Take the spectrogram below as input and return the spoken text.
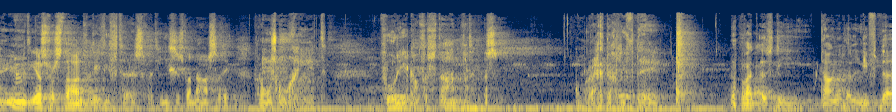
Jy moet eers verstaan wat die liefde is wat Jesus van Nasaret vir ons kom gee het. Voor jy kan verstaan wat dit is om regtig lief te hê. Wat is die danige liefde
